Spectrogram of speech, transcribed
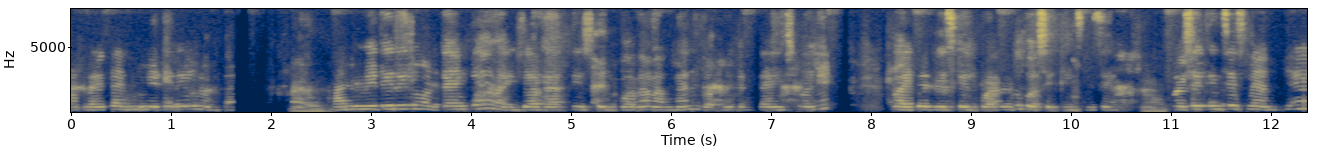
అక్కడైతే అన్ని మెటీరియల్ ఉంటాయి. అన్ని మెటీరియల్ ఉంటాయంటే వైజాగ్ తీసుకెళ్ళిపోదాం అన్నాను డబ్బులు కట్టాయించుకొని అయితే తీసుకెళ్ళిపోవడానికి బస్సు ఎక్కించేసాను బస్సు ఎక్కించేసిన వెంటనే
